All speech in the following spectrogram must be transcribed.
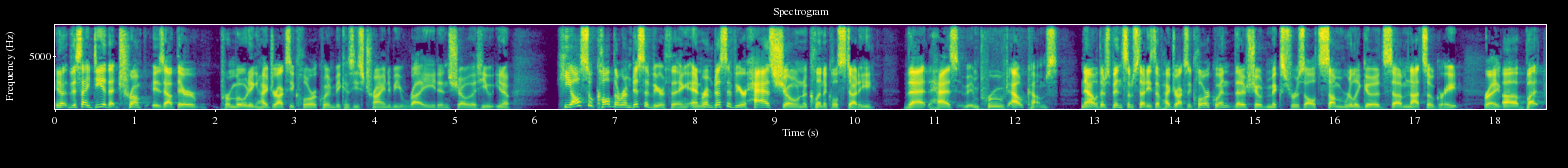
you know, this idea that Trump is out there promoting hydroxychloroquine because he's trying to be right and show that he, you know, he also called the remdesivir thing, and remdesivir has shown a clinical study that has improved outcomes. Now, there's been some studies of hydroxychloroquine that have showed mixed results. Some really good, some not so great. Right. Uh, but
